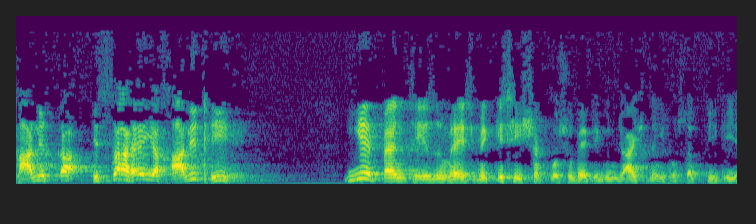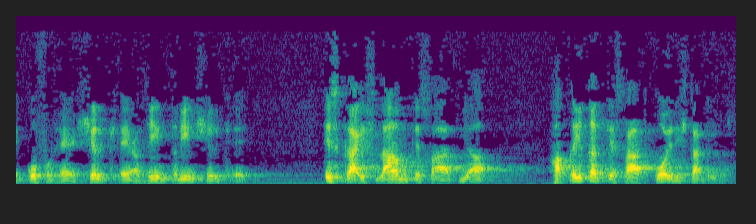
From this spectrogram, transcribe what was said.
خالق کا حصہ ہے یا خالق ہی ہے۔ یہ پینتھیزم ہے، اس میں کسی شک و شبے کی گنجائش نہیں ہو سکتی کہ یہ کفر ہے، شرک ہے، عظیم ترین شرک ہے۔ اس کا اسلام کے ساتھ یا حقیقت کے ساتھ کوئی رشتہ نہیں ہو سکتا۔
